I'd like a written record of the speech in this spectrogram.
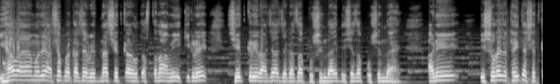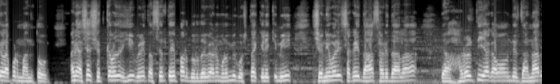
ह्या वयामध्ये अशा प्रकारच्या वेदना शेतकऱ्या होत असताना आम्ही एकीकडे शेतकरी राजा जगाचा पोशिंदा आहे देशाचा पोशिंदा आहे. आणि ईश्वराच्या ठाई त्या शेतकऱ्याला आपण मानतो. आणि अशा शेतकऱ्याला जर ही वेळ असेल तर हे फार दुर्दैवी आणि म्हणून मी घोषणा केली की मी शनिवारी सकाळी दहा साडेदहाला या हडळती या गावामध्ये जाणार.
